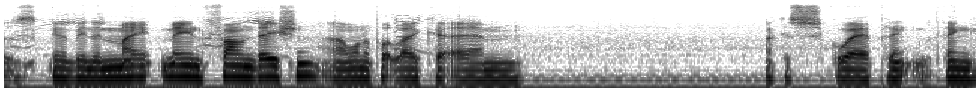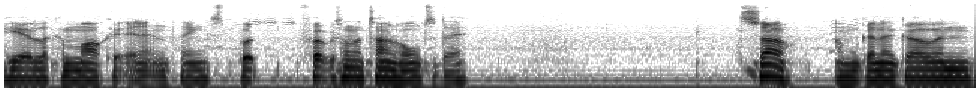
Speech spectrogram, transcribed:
it's going to be the ma main foundation. I want to put like a um, like a square thing here, like a market in it and things. But focus on the town hall today. So I'm going to go and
